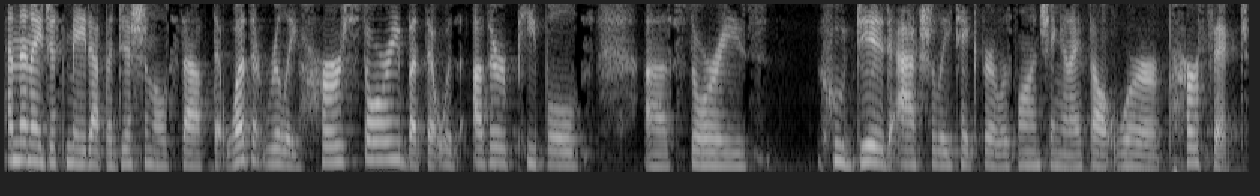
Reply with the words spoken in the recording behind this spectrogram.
And then I just made up additional stuff that wasn't really her story, but that was other people's uh, stories who did actually take fearless launching and I felt were perfect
